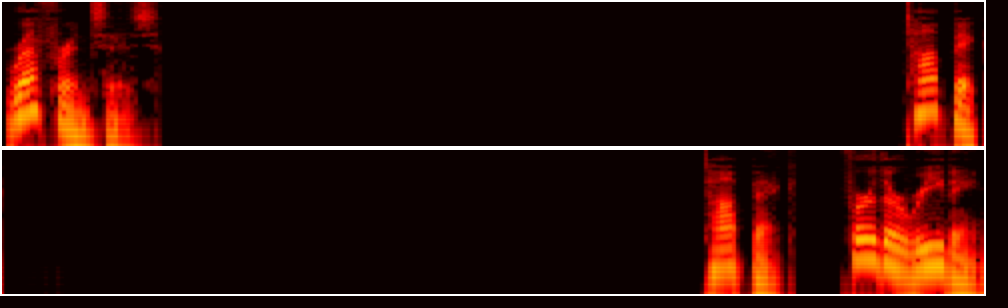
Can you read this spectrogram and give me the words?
References. Topic. Topic. Further reading.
